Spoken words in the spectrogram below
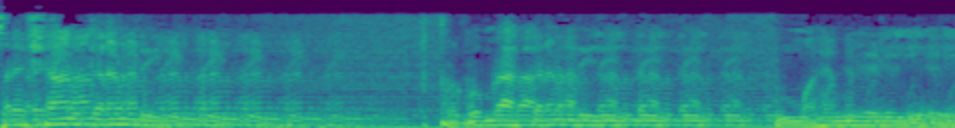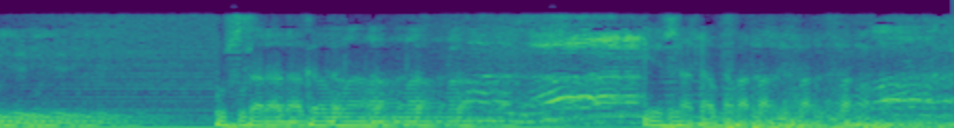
پریشان کرن دی اور گمراہ کرن دی مہم جڑی اس طرح کرنا یہ سارا فرض فرض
